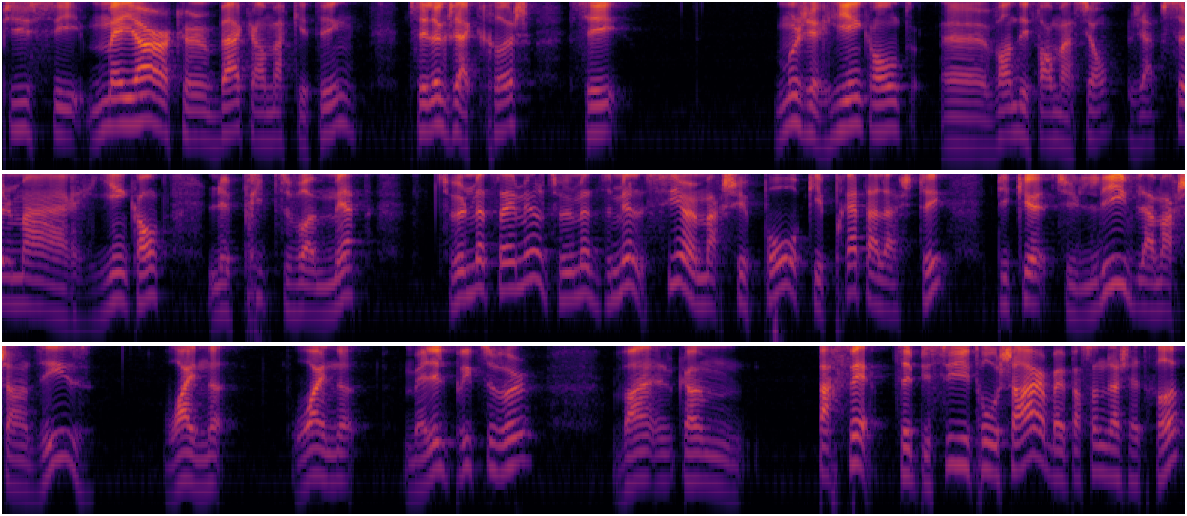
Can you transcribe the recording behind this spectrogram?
Puis c'est meilleur qu'un bac en marketing. C'est là que j'accroche. C'est. Moi, j'ai rien contre euh, vendre des formations. J'ai absolument rien contre le prix que tu vas mettre. Tu veux le mettre 5000, tu veux le mettre 10 000. S'il y a un marché pour qui est prêt à l'acheter, puis que tu livres la marchandise, why not? Why not? Mets-le le prix que tu veux. Vends- comme parfait. Puis s'il est trop cher, ben, personne ne l'achètera.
